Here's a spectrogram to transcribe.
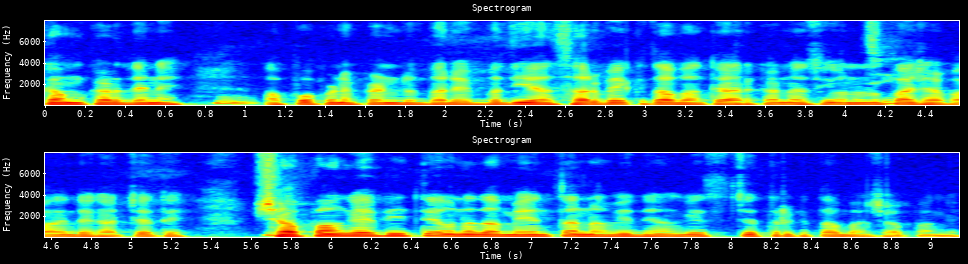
ਕੰਮ ਕਰਦੇ ਨੇ। ਆਪੋ ਆਪਣੇ ਪਿੰਡ ਬਾਰੇ ਵਧੀਆ ਸਰਵੇ ਕਿਤਾਬਾਂ ਤਿਆਰ ਕਰਨ ਅਸੀਂ ਉਹਨਾਂ ਨੂੰ ਭਾਸ਼ਾ ਭਾਗ ਦੇ ਖਰਚੇ ਤੇ ਛਾਪਾਂਗੇ ਵੀ ਤੇ ਉਹਨਾਂ ਦਾ ਮਿਹਨਤਾਨਾ ਵੀ ਦਿਆਂਗੇ ਚਿੱਤਰ ਕਿਤਾਬਾਂ ਛਾਪਾਂਗੇ।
